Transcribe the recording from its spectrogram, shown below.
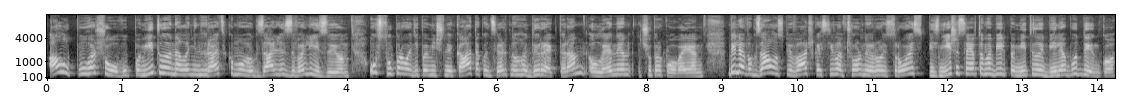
Аллу Пугачову помітили на Ленінградському вокзалі з валізою у супроводі помічника та концертного директора Олени Чупракової. Біля вокзалу співачка сіла в чорний Rolls-Royce. Пізніше цей автомобіль помітили біля будинку,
